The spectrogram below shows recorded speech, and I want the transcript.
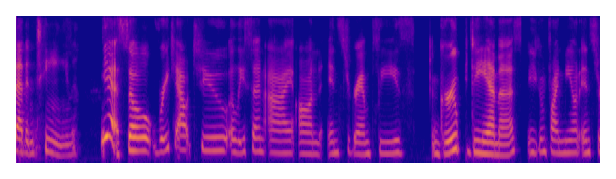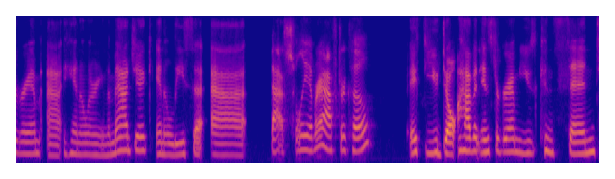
17. Yeah. So reach out to Elisa and I on Instagram, please. Group DM us. You can find me on Instagram at Hannah Learning the Magic and Elisa at Bashfully Ever After Co. if you don't have an Instagram, you can send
